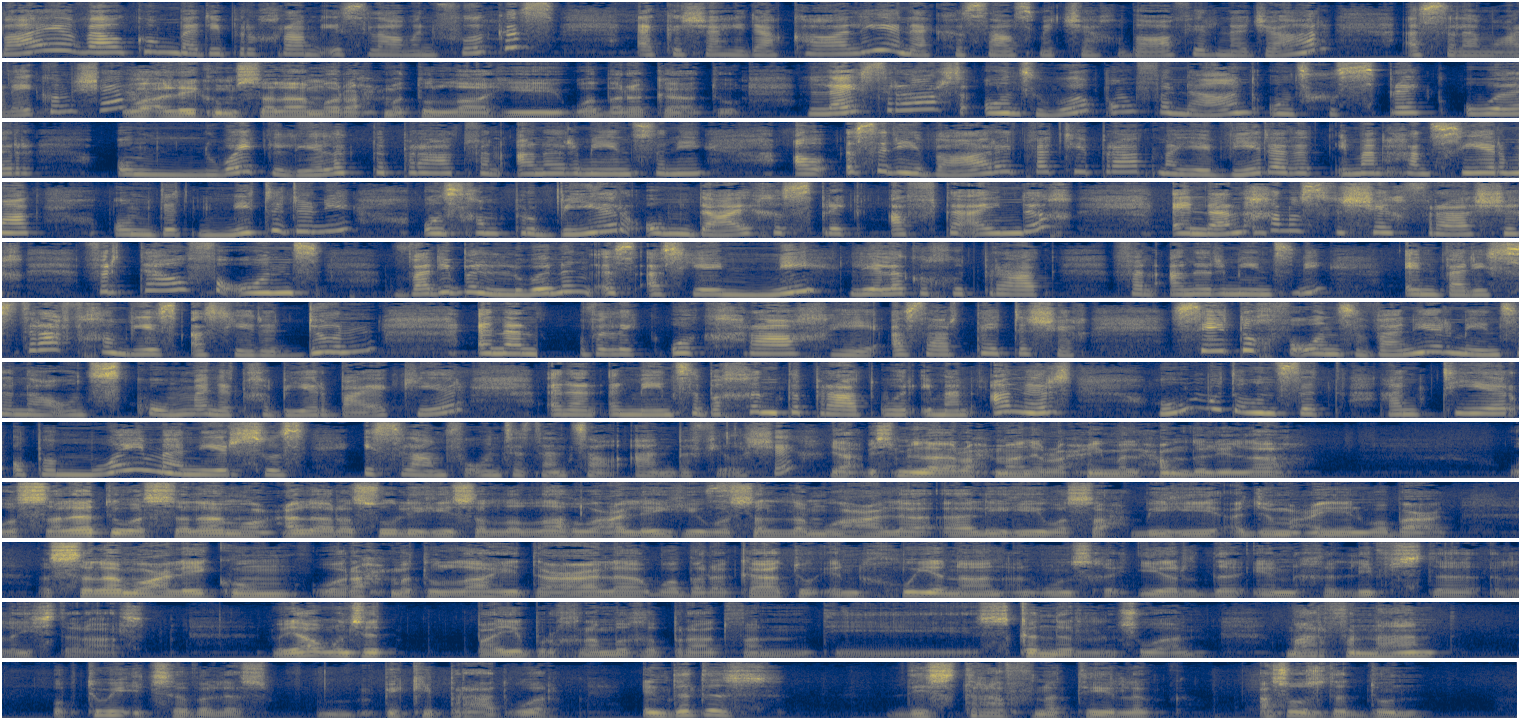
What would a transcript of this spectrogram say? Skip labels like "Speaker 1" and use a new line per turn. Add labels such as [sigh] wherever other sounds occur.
Baie welkom by die program Islam in Fokus. Ek is Shahida Kali en ek gesels met Sheikh Dafir Najjar. Assalamu alaykum Sheikh.
Wa alaykum salaam wa rahmatullahi wa barakatuh.
Luisteraars, ons hoop om vanaand ons gesprek oor om nooit lelik te praat van ander mense nie. Al is dit die waarheid wat jy praat, maar jy weet dat dit iemand gaan seermaak om dit nie te doen nie. Ons gaan probeer om daai gesprek af te eindig en dan gaan ons vir Sheikh vra, Sheikh, vertel vir ons wat die beloning is as jy nie lelike goed praat van ander mense nie en wat die straf gaan wees as jy dit doen en dan wil ek ook graag hê as daar tyd is Sheikh sê tog vir ons wanneer mense na ons kom en dit gebeur baie keer en dan in mense begin te praat oor iemand anders hoe moet ons dit hanteer op 'n mooi manier soos Islam vir ons dit dan sal aanbeveel Sheikh
Ja bismillahirrahmanirrahim alhamdulillah والصلاه والسلام على رسوله صلى الله عليه وسلم وعلى اله وصحبه اجمعين وبعد السلام عليكم ورحمه الله تعالى وبركاته in goeie naam aan ons geëerde en geliefde luisteraars. Nou ja, ons het baie programme gepraat van die skinder en so aan, maar vanaand op twee iets wil ons bietjie praat oor. En dit is die straf natuurlik as ons dit doen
